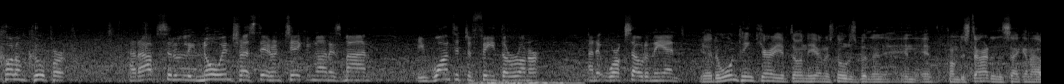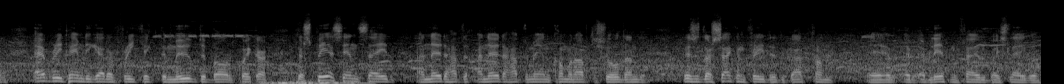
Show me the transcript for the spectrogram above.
Colm Cooper had absolutely no interest there in taking on his man. He wanted to feed the runner, and it works out in the end. Yeah, the one thing Kerry have done here, and it's noticeable in, in, in, from the start of the second half, every time they get a free kick, they move the ball quicker. There's space inside, and now they have the, and now they have the men coming off the shoulder. And this is their second free that they got from uh, a, a blatant foul by Sligo.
